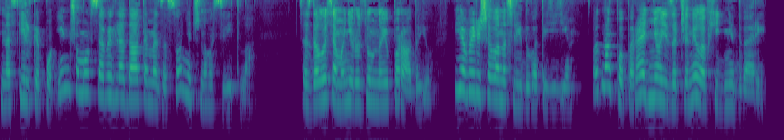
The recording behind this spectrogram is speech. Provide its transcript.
наскільки по-іншому все виглядатиме за сонячного світла. Це здалося мені розумною порадою, і я вирішила наслідувати її. Однак попередньо і зачинила вхідні двері,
